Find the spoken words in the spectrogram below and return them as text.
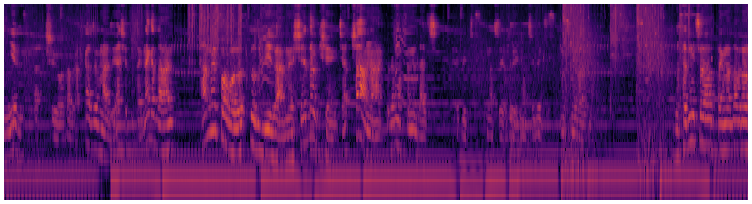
nie wystarczyło. Dobra, w każdym razie ja się tutaj nagadałem, a my powolutku zbliżamy się do księcia Chana, któremu chcemy dać wycisk, znaczy, znaczy wycisk, nic nieważne. Zasadniczo, tak na dobrą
